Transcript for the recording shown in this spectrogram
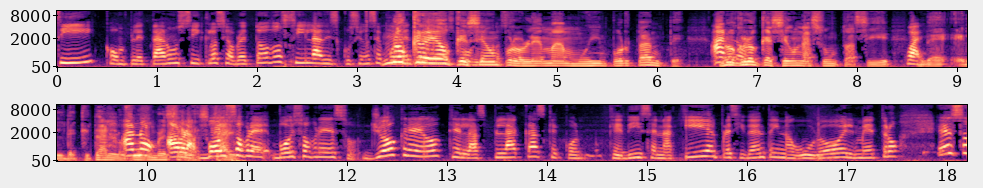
sí completar un ciclo, sobre todo si la discusión se pone No creo que sea un problema muy importante. Ah, no, no. creo que sea un asunto así ¿Cuál? de el de quitar los Ah, no, nombres a ahora las voy calles. sobre voy sobre eso. Yo creo que las placas que con, que dicen aquí el presidente inauguró el metro, eso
